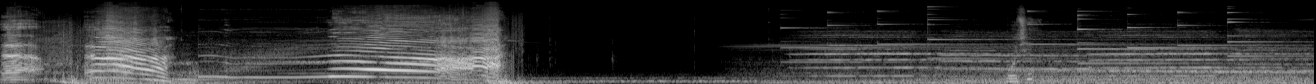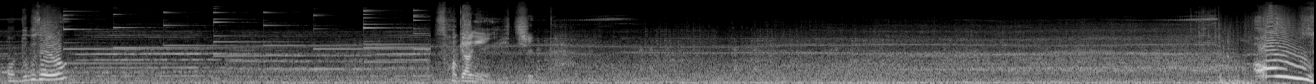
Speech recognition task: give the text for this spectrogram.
아! 아! 으아! 뭐지? 어, 누구세요? 석양이 진다. 어우!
